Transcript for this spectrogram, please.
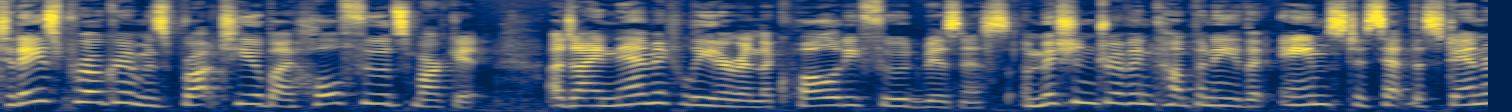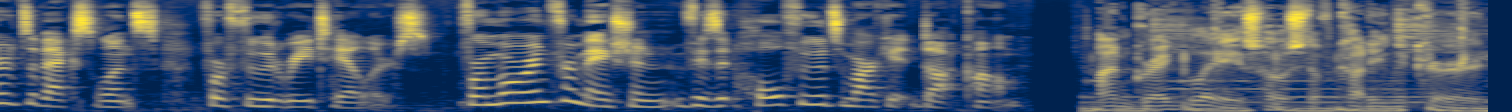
Today's program is brought to you by Whole Foods Market, a dynamic leader in the quality food business, a mission driven company that aims to set the standards of excellence for food retailers. For more information, visit WholeFoodsMarket.com. I'm Greg Blaze, host of Cutting the Curd.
